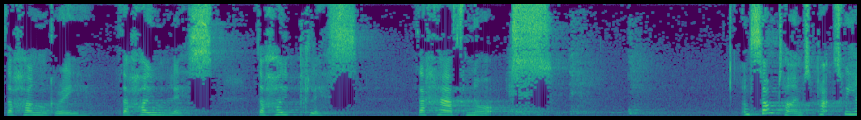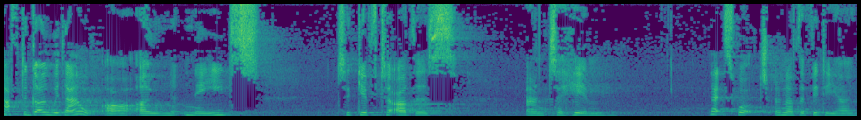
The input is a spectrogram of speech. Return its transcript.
the hungry, the homeless, the hopeless, the have nots. And sometimes perhaps we have to go without our own needs to give to others and to Him. Let's watch another video.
